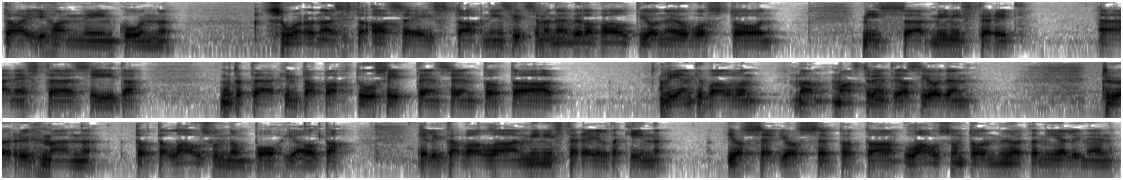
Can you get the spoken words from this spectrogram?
tai ihan niin kuin suoranaisista aseista, niin sitten se menee vielä valtioneuvostoon, missä ministerit äänestää siitä. Mutta tämäkin tapahtuu sitten sen tota, vientivalvon, maastovientiasioiden työryhmän tota, lausunnon pohjalta. Eli tavallaan ministereiltäkin jos se, jos se tota, lausunto on myötämielinen,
